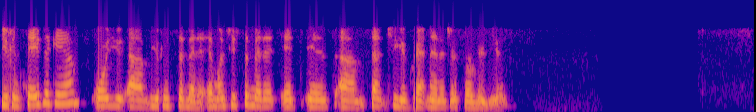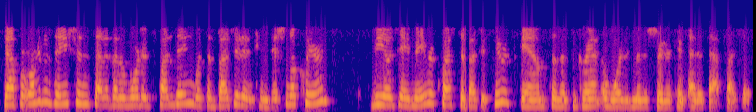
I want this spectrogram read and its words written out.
You can save the GAM or you, um, you can submit it. And once you submit it, it is um, sent to your grant manager for review. Now, for organizations that have been awarded funding with a budget and conditional clearance, DOJ may request a budget clearance GAM so that the grant award administrator can edit that budget.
